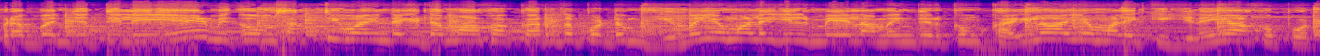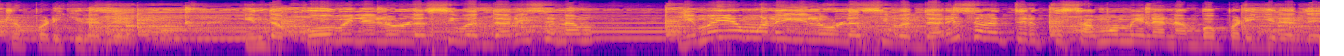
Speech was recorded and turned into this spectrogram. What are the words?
பிரபஞ்சத்திலேயே மிகவும் சக்தி வாய்ந்த இடமாக கருதப்படும் இமயமலையில் மேல் அமைந்திருக்கும் கைலாய மலைக்கு இணையாக போற்றப்படுகிறது. இந்த கோவிலில் உள்ள சிவ தரிசனம் இமயமலையில் உள்ள சிவ தரிசனத்திற்கு சமம் என நம்பப்படுகிறது.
